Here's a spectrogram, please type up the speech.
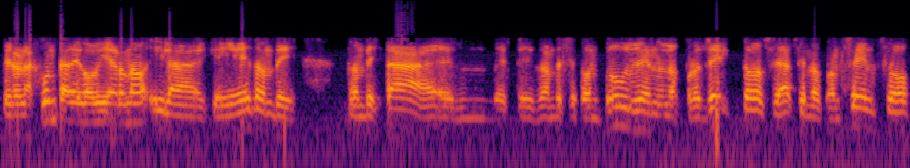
Pero la Junta de Gobierno y la que es donde donde está este, donde se construyen los proyectos, se hacen los consensos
